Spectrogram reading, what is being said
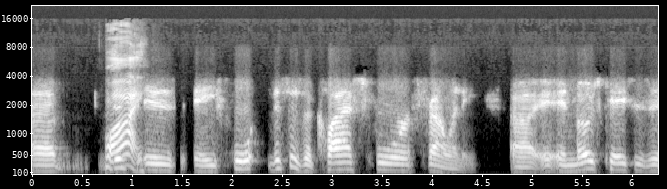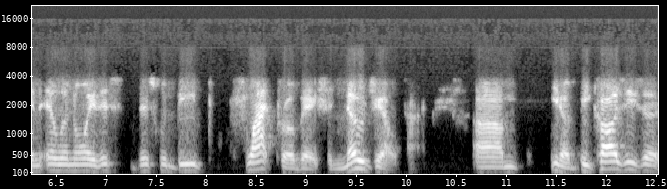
uh, Why? this is a four. This is a class four felony. Uh, in most cases in Illinois, this this would be flat probation, no jail time. Um, you know, because he's a,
